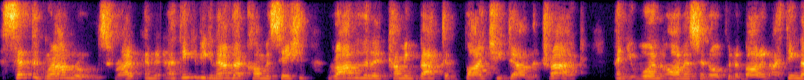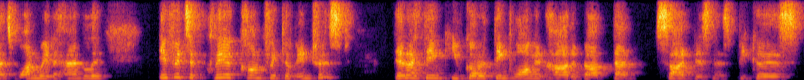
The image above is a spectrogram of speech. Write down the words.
Set the ground rules, right? And I think if you can have that conversation rather than it coming back to bite you down the track and you weren't honest and open about it, I think that's one way to handle it. If it's a clear conflict of interest, then I think you've got to think long and hard about that side business because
